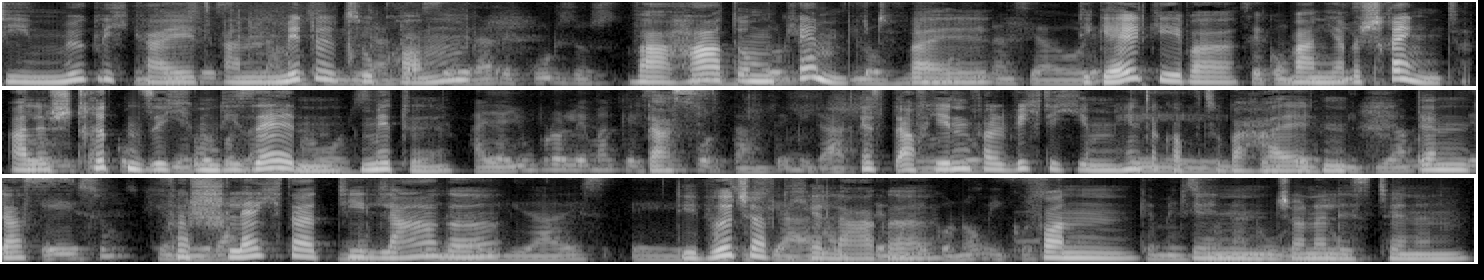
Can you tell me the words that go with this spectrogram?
Die Möglichkeit, an Mittel zu kommen, war hart umkämpft, weil die Geldgeber waren ja beschränkt. Alle stritten sich um dieselben Mittel. Das ist auf jeden Fall wichtig im Hinterkopf zu behalten, denn das verschlechtert die Lage die wirtschaftliche Lage von den Journalistinnen.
